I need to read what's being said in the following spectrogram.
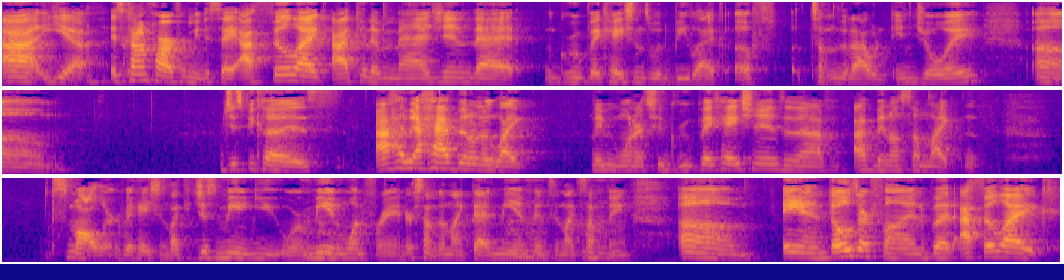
I yeah, it's kind of hard for me to say. I feel like I could imagine that group vacations would be like a f- something that I would enjoy. Um just because I have I have been on a like maybe one or two group vacations and then I've I've been on some like smaller vacations, like just me and you, or me and one friend, or something like that. Me and Vincent, like something. Um, and those are fun, but I feel like,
